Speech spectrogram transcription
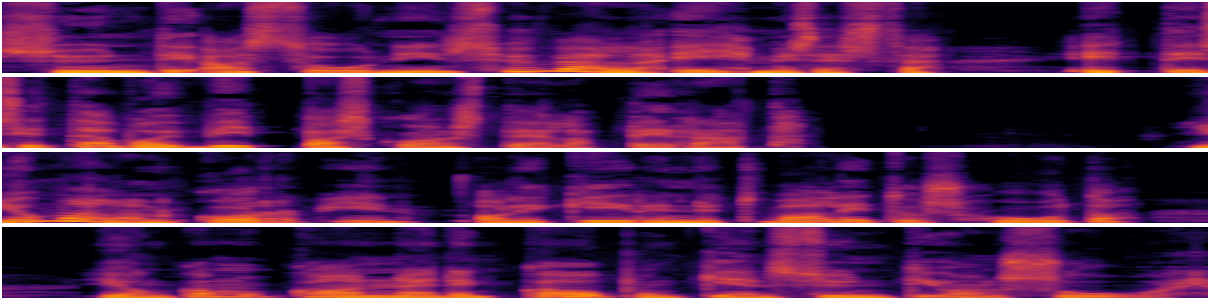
Synti asuu niin syvällä ihmisessä, ettei sitä voi vippaskonsteella perata. Jumalan korviin oli kiirinyt valitushuuto, jonka mukaan näiden kaupunkien synti on suuri.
